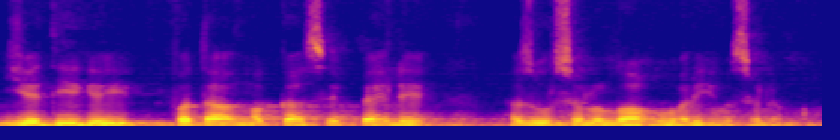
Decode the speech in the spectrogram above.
یہ دی گئی، فتح مکہ سے پہلے حضور صلی اللہ علیہ وسلم کو۔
